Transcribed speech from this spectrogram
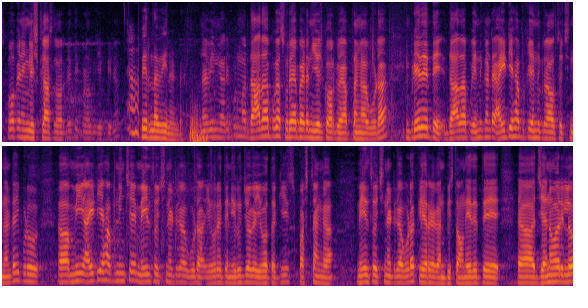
స్పోకెన్ ఇంగ్లీష్ క్లాసుల వరకు అయితే ఇప్పుడు చెప్పిరా? పేరు నవీన్ అండి. నవీన్ గారు ఇప్పుడు మరి దాదాపుగా సూర్యాపేట నియోజకవర్గ వ్యాప్తంగా కూడా ఇప్పుడు ఏదైతే దాదాపు ఎందుకంటే ఐటీ హబ్కి ఎందుకు రావాల్సి వచ్చిందంటే ఇప్పుడు మీ ఐటీ హబ్ నుంచే మెయిల్స్ వచ్చినట్టుగా కూడా ఎవరైతే నిరుద్యోగ యువతకి స్పష్టంగా మెయిల్స్ వచ్చినట్టుగా కూడా క్లియర్గా కనిపిస్తూ ఉంది. ఏదైతే జనవరిలో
